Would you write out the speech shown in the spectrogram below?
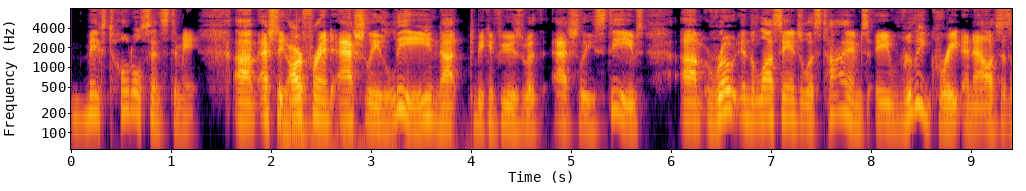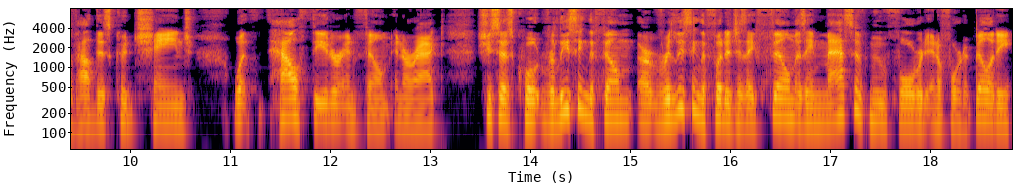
makes total sense to me. Um, actually, our friend Ashley Lee, not to be confused with Ashley Steves, um, wrote in the Los Angeles Times a really great analysis of how this could change what how theater and film interact. She says, "quote Releasing the film or releasing the footage as a film is a massive move forward in affordability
